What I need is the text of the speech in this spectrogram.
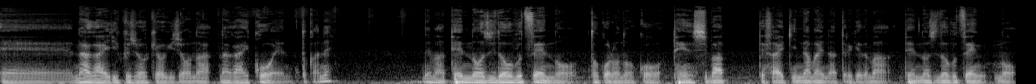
えー、長井陸上競技場な長井公園とかね。で、まあ、天王寺動物園のところのこう天芝って最近名前になってるけど、まあ、天王寺動物園の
